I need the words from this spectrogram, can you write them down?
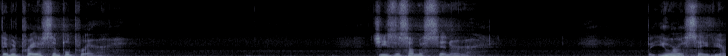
they would pray a simple prayer Jesus, I'm a sinner, but you are a Savior.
